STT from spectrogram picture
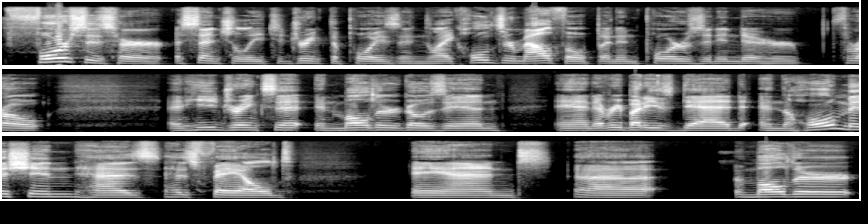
forces her essentially to drink the poison, like holds her mouth open and pours it into her throat. And he drinks it, and Mulder goes in, and everybody's dead, and the whole mission has has failed. And uh, Mulder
